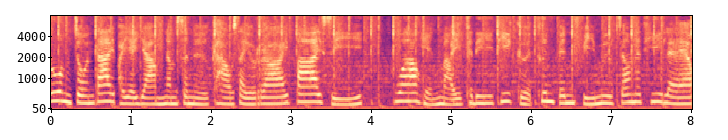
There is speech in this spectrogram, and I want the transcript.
ร่วมโจรใต้พยายามนำเสนอข่าวใส่ร้ายป้ายสี ว่าเห็นไหมคดีที่เกิดขึ้นเป็นฝีมือเจ้าหน้าที่แล้ว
